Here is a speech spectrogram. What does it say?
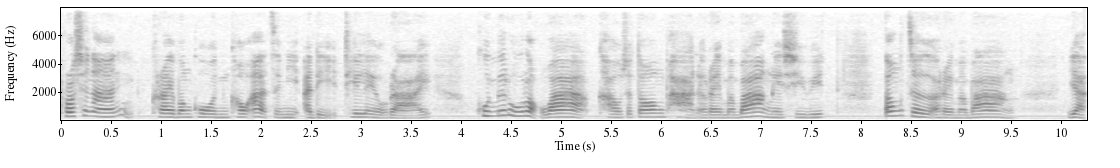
เพราะฉะนั้นใครบางคนเขาอาจจะมีอดีตที่เลวร้าย คุณไม่รู้หรอกว่าเขาจะต้องผ่านอะไรมาบ้างในชีวิต ต้องเจออะไรมาบ้าง อย่า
